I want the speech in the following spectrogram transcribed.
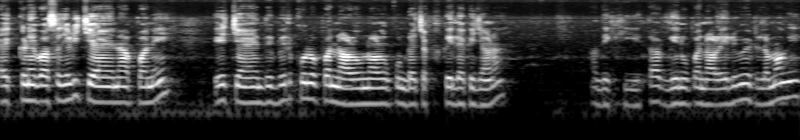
ਐਕਣੇ ਬਸ ਜਿਹੜੀ ਚੈਨ ਆਪਾਂ ਨੇ ਇਹ ਚੈਨ ਦੇ ਬਿਲਕੁਲ ਆਪਾਂ ਨਾਲੋਂ ਨਾਲੋਂ ਕੁੰਡਾ ਚੱਕ ਕੇ ਲੈ ਕੇ ਜਾਣਾ। ਆ ਦੇਖੀਏ, ਧਾਗੇ ਨੂੰ ਆਪਾਂ ਨਾਲੇ ਲਵੇਟ ਲਵਾਂਗੇ।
